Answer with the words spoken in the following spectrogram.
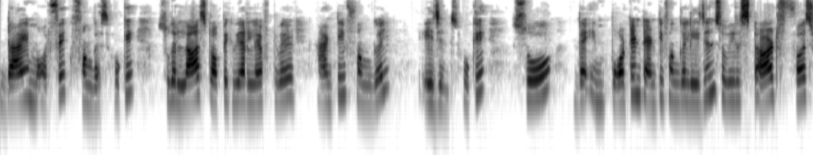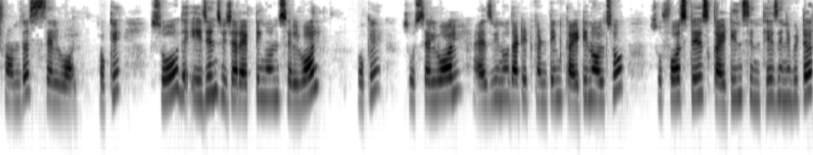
dimorphic fungus okay? So the last topic we are left with antifungal agents okay so the important antifungal agents. So, we will start first from the cell wall. Okay. So, the agents which are acting on cell wall. Okay. So, cell wall as we know that it contain chitin also. So first is chitin synthase inhibitor.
